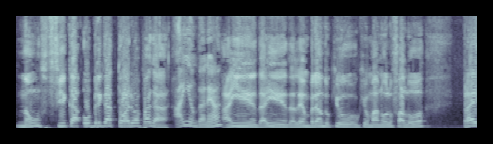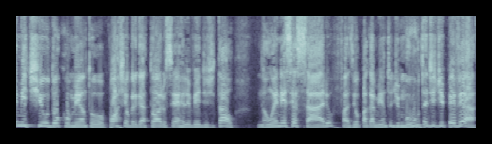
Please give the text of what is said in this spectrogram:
não fica obrigatório a pagar. Ainda, né? Ainda, ainda. Lembrando que o que o Manolo falou, para emitir o documento porte obrigatório CRLV digital, não é necessário fazer o pagamento de multa de, de PVA,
